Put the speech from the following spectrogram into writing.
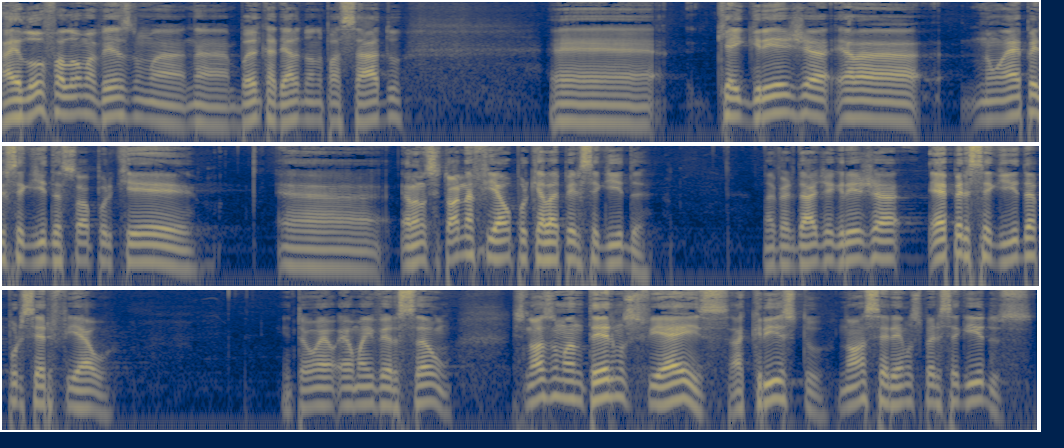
A Elo falou uma vez numa, na banca dela do ano passado é, que a igreja ela não é perseguida só porque é, ela não se torna fiel porque ela é perseguida. Na verdade, a igreja é perseguida por ser fiel. Então é, é uma inversão. Se nós nos mantermos fiéis a Cristo, nós seremos perseguidos.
